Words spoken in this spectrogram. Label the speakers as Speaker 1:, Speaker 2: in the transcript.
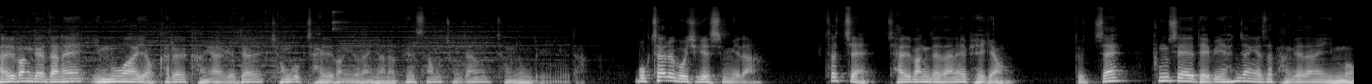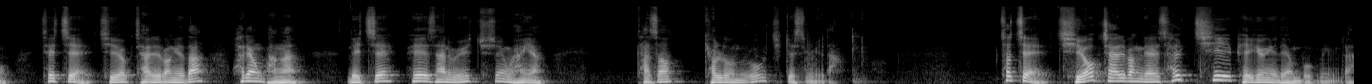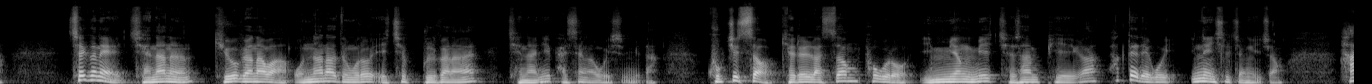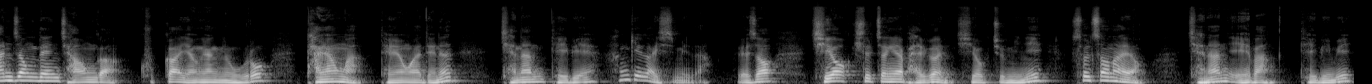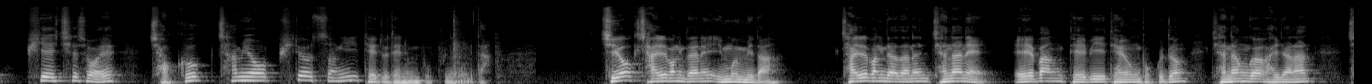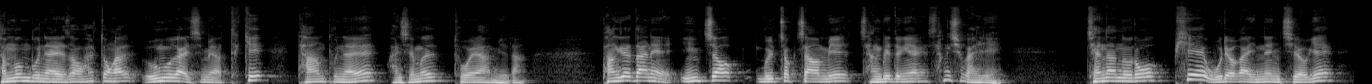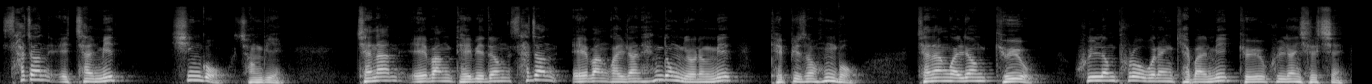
Speaker 1: 자율방재단의 임무와 역할을 강화하게 될 전국자율방재단 연합회 사무총장 정용덕입니다. 목차를 보시겠습니다. 첫째, 자율방재단의 배경. 둘째, 풍수에 대비 현장에서 방재단의 임무. 셋째, 지역 자율방재단 활용 방안. 넷째, 회의 산업 및 추진 방향. 다섯, 결론으로 짓겠습니다. 첫째, 지역 자율방재의 설치 배경에 대한 부분입니다. 최근에 재난은 기후변화와 온난화 등으로 예측 불가능한 재난이 발생하고 있습니다. 국지적, 게릴라성 폭우로 인명 및 재산 피해가 확대되고 있는 실정이죠. 한정된 자원과 국가 영향력으로 다양화, 대형화되는 재난 대비에 한계가 있습니다. 그래서 지역 실정에 밝은 지역 주민이 솔선하여 재난 예방, 대비 및 피해 최소화에 적극 참여 필요성이 대두되는 부분입니다. 지역 자율방단의 임무입니다. 자율방자단은 재난의 예방, 대비, 대응, 복구 등 재난과 관련한 전문 분야에서 활동할 의무가 있으며 특히 다음 분야에 관심을 두어야 합니다. 방재단의 인적, 물적 자원 및 장비 등의 상시 관리, 재난으로 피해 우려가 있는 지역의 사전 예찰 및 신고, 정비, 재난 예방 대비 등 사전 예방 관련 행동 요령 및 대피소 홍보, 재난 관련 교육, 훈련 프로그램 개발 및 교육 훈련 실시,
